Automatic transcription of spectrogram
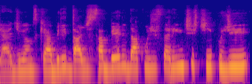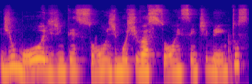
é, digamos que é a habilidade de saber lidar com diferentes tipos de, de humores, de intenções, de motivações, sentimentos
